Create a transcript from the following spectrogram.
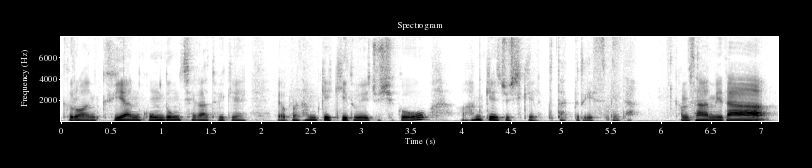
그러한 귀한 공동체가 되게 여러분 함께 기도해 주시고 함께 해 주시길 부탁드리겠습니다. 감사합니다.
